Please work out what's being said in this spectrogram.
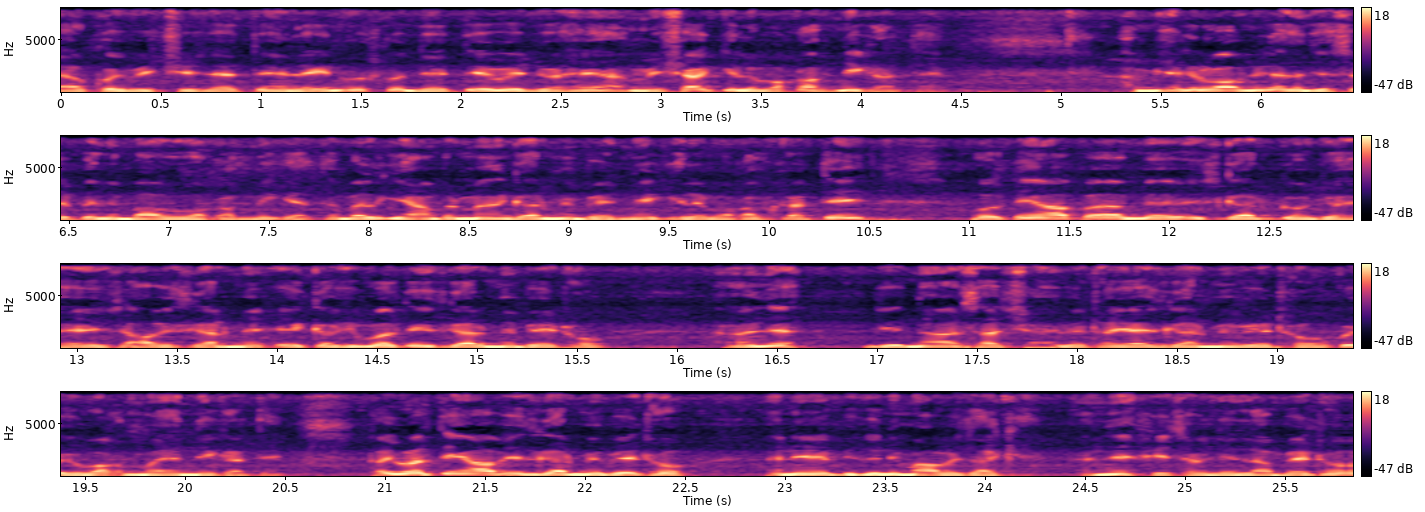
یا کوئی بھی چیز دیتے ہیں، لیکن اس کو دیتے ہوئے جو ہے ہمیشہ کے لیے وقف نہیں کرتے ہمیشہ کے لیے وقف نہیں کرتے جس سے پہلے باب وقف نہیں کہتے بلکہ یہاں پر میں گھر میں بیٹھنے کے لیے وقف کرتے ہیں بولتے ہیں آپ اس گھر کو جو ہے آپ اس گھر میں ایک کبھی بولتے ہیں اس گھر میں بیٹھو ہاں جی جتنا سچ چائے بیٹھو یا اس گھر میں بیٹھو کوئی وقت معین نہیں کرتے۔ کبھی بولتے ہیں آپ اس گھر میں بیٹھو یعنی بدنی معاوضہ کے۔ ہاں جی، یعنی فیص اللہ بیٹھو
